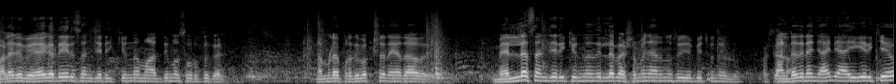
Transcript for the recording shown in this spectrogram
വളരെ വേഗതയിൽ സഞ്ചരിക്കുന്ന മാധ്യമ സുഹൃത്തുക്കൾ നമ്മുടെ പ്രതിപക്ഷ നേതാവ് മെല്ലെ സഞ്ചരിക്കുന്നതിലെ വിഷമം ഞാനൊന്ന് സൂചിപ്പിച്ചു ഉള്ളൂ. കണ്ടതിനെ ഞാൻ ന്യായീകരിക്കുകയോ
